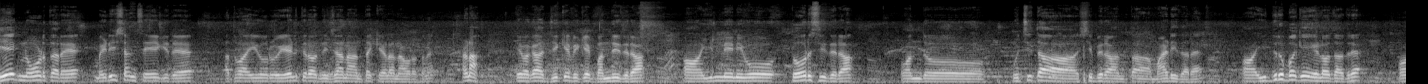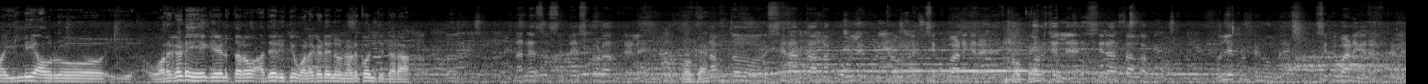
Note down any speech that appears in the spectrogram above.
ಹೇಗೆ ನೋಡ್ತಾರೆ ಮೆಡಿಷನ್ಸ್ ಹೇಗಿದೆ, ಅಥವಾ ಇವರು ಹೇಳ್ತಿರೋದು ನಿಜಾನ ಅಂತ ಕೇಳೋಣ ಅವ್ರ ಹತ್ರ. ಅಣ್ಣ, ಇವಾಗ ಜಿ ಕೆ ವಿ ಕೆಗೆ ಬಂದಿದ್ದೀರಾ? ಇಲ್ಲಿ ನೀವು ತೋರಿಸಿದ್ದೀರಾ? ಒಂದು ಉಚಿತ ಶಿಬಿರ ಅಂತ ಮಾಡಿದ್ದಾರೆ. ಇದ್ರ ಬಗ್ಗೆ ಹೇಳೋದಾದರೆ ಇಲ್ಲಿ ಅವರು ಹೊರಗಡೆ ಹೇಗೆ ಹೇಳ್ತಾರೋ, ಅದೇ ರೀತಿ ಒಳಗಡೆನೂ ನಡ್ಕೊತಿದ್ದಾರಾ? ನನ್ನ ಹೆಸರು ಸಿದ್ದೇಶ್ ನಮ್ಮದು ಶಿರಾ ತಾಲೂಕು ಹುಲಿಕುಂಟೆ ಹೋಬಳಿ ಚಿಕ್ಕಬಾಣಗೆರೆ. ತುಮಕೂರು ಜಿಲ್ಲೆ ಶಿರಾ ತಾಲೂಕು ಹುಲಿಕುಂಟೆ ಹೋಬಳಿ ಚಿಕ್ಕಬಾಣಗೆರೆ ಅಂತೇಳಿ.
